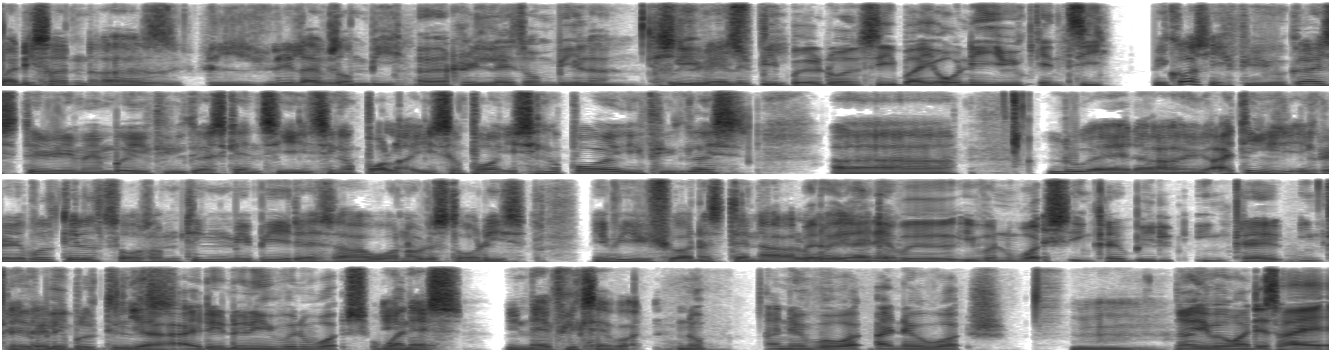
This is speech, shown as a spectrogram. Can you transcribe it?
but this one uh, is real, life zombie A real life zombie lah. Mm, it's Which people don't see, but only you can see. because if you guys still remember if you guys can see in Singapore lah in Singapore in Singapore if you guys uh look at uh I think Incredible Tales or something maybe there's uh, one of the stories maybe you should understand uh, By the way, I never even watched Incredible Incre- Incredible, Incredible Tales. Yeah, I didn't even watch once. in Netflix I what Nope. I never wa- I never watch. hmm. Not even one. That's why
